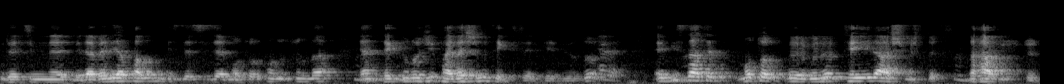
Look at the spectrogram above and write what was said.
üretimini beraber yapalım. Biz de size motor konusunda yani teknoloji paylaşımı teklifleri geliyordu. Evet. E biz zaten motor bölümünü T ile aşmıştık. Hı. Daha üstün.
